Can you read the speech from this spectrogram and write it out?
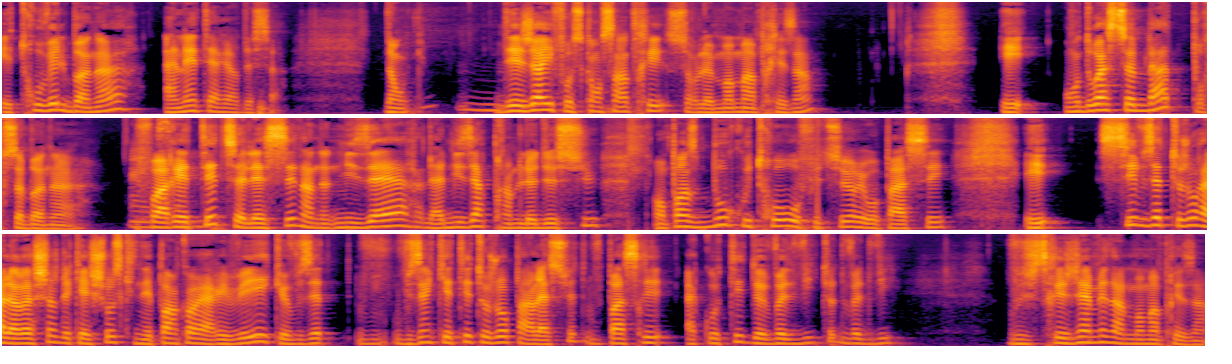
et trouver le bonheur à l'intérieur de ça. Donc, déjà, il faut se concentrer sur le moment présent et on doit se battre pour ce bonheur. Il faut Ouais, arrêter de se laisser dans notre misère, la misère prendre le dessus. On pense beaucoup trop au futur et au passé. Et si vous êtes toujours à la recherche de quelque chose qui n'est pas encore arrivé et que vous êtes vous, vous inquiétez toujours par la suite, vous passerez à côté de votre vie toute votre vie. Vous ne serez jamais dans le moment présent.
